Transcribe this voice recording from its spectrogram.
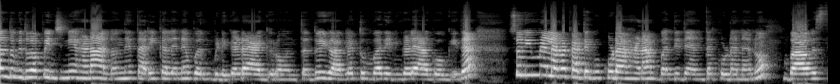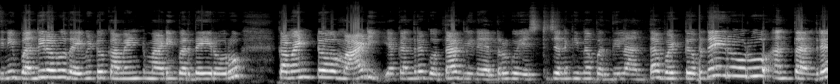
ಒಂದು ವಿಧವಾ ಪಿಂಚಣಿ ಹಣ ಹನ್ನೊಂದನೇ ತಾರೀಕಲ್ಲೇ ಬಂದು ಬಿಡುಗಡೆ ಆಗಿರುವಂಥದ್ದು ಈಗಾಗಲೇ ತುಂಬಾ ದಿನಗಳೇ ಆಗೋಗಿದೆ. ಸೊ ನಿಮ್ಮೆಲ್ಲರ ಖಾತೆಗೂ ಕೂಡ ಹಣ ಬಂದಿದೆ ಅಂತ ಕೂಡ ನಾನು ಭಾವಿಸ್ತೀನಿ. ಬಂದಿರೋರು ದಯವಿಟ್ಟು ಕಮೆಂಟ್ ಮಾಡಿ, ಬರದೇ ಇರೋರು ಕಮೆಂಟ್ ಮಾಡಿ. ಯಾಕಂದ್ರೆ ಗೊತ್ತಾಗ್ಲಿಲ್ಲ ಎಲ್ರಿಗೂ ಎಷ್ಟು ಜನಕ್ಕಿನ್ನ ಬಂದಿಲ್ಲ ಅಂತ. ಬಟ್ ಬರದೇ ಇರೋರು ಅಂತ ಅಂದ್ರೆ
